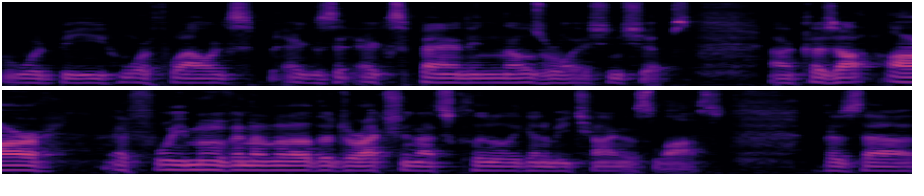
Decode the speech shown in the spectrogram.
would be worthwhile ex- ex- expanding those relationships because uh, our if we move in another direction that's clearly going to be China's loss because uh,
